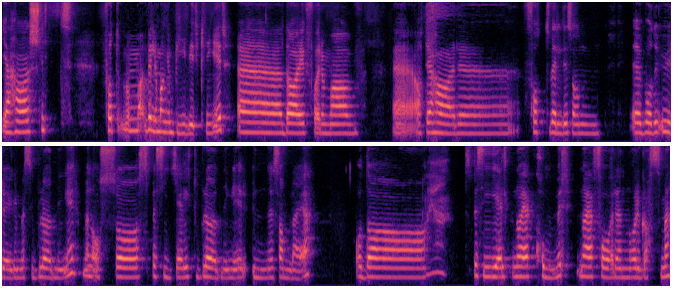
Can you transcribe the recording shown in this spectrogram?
jeg har slitt Fått veldig mange bivirkninger. eh, da i form av eh, at jeg har eh, fått veldig sånn eh, både uregelmessige blødninger, men også spesielt blødninger under samleie. Og da Spesielt når jeg kommer, når jeg får en orgasme,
